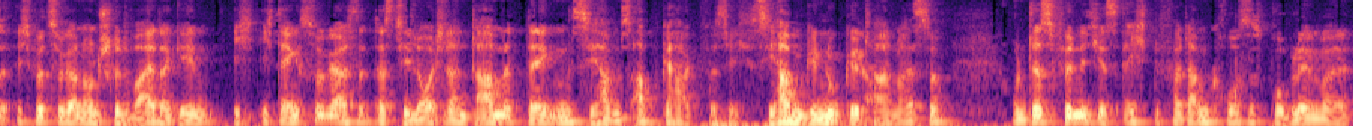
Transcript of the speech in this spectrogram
du, ich würde sogar noch einen Schritt weiter gehen. Ich, ich denke sogar, dass die Leute dann damit denken, sie haben es abgehackt für sich. Sie haben genug getan, ja. weißt du? Und das finde ich ist echt ein verdammt großes Problem, weil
